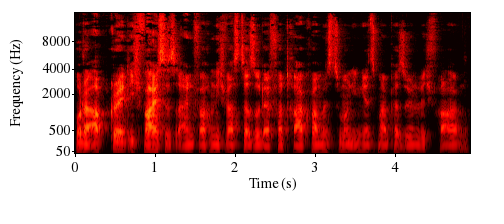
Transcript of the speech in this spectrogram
oder Upgrade, ich weiß es einfach nicht, was da so der Vertrag war. Müsste man ihn jetzt mal persönlich fragen.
